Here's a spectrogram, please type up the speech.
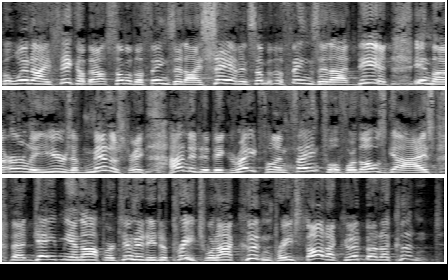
But when I think about some of the things that I said and some of the things that I did in my early years of ministry, I need to be grateful and thankful for those guys that gave me an opportunity to preach when I couldn't preach, thought I could, but I couldn't.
